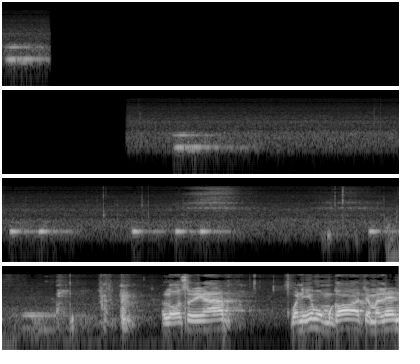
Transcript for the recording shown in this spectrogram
ฮัลโหลสวัสดีครับ วันนี้ผมก็จะมาเล่น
